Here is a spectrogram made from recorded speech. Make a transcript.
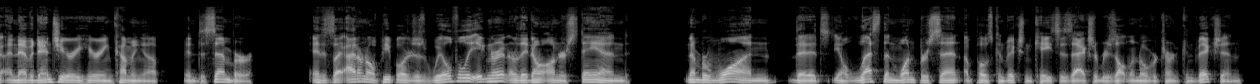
an evidentiary hearing coming up in December? And it's like I don't know if people are just willfully ignorant or they don't understand number one that it's you know less than 1% of post conviction cases actually result in an overturned conviction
